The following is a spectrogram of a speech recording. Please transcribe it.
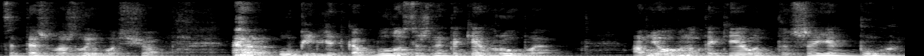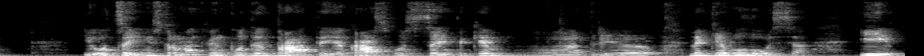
Це теж важливо, що у підлітка волосся ж не таке грубе, а в нього воно таке, от ще як пух. І оцей інструмент він буде брати якраз ось цей таке е, м'яке волосся. І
